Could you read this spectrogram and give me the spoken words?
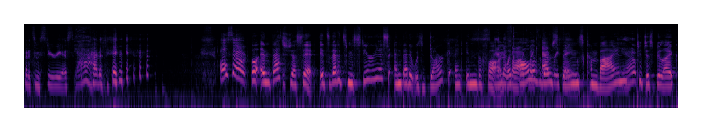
But it's mysterious Yeah. kind of thing. also, Well, and that's just it. It's that it's mysterious and that it was dark and in the fog. the like fog, all like of those everything. things combine Yep. to just be like,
